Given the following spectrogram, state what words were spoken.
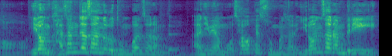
어, 이런 가상자산으로 돈 번 사람들 아니면 뭐 사업해서 돈 번 사람 이런 사람들이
